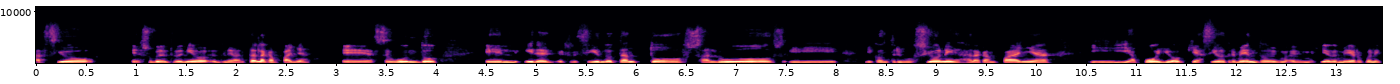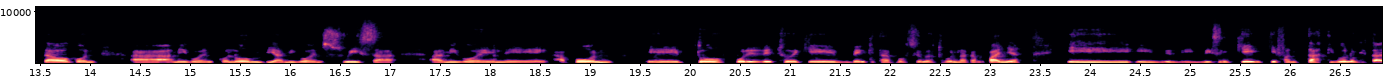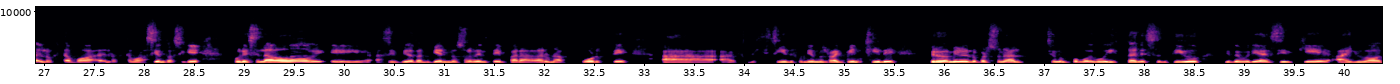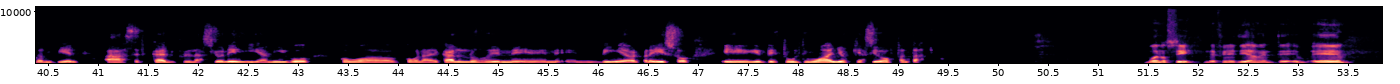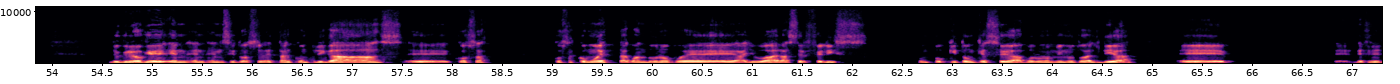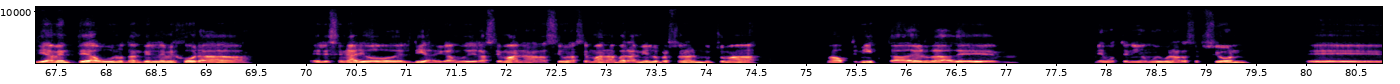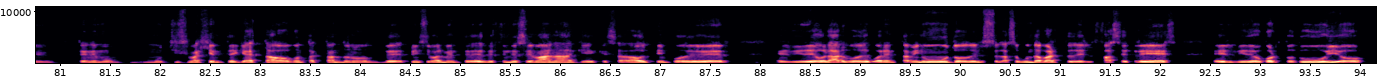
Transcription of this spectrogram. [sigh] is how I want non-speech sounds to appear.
ha sido eh, súper entretenido levantar la campaña. Eh, segundo, el ir recibiendo tantos saludos y, contribuciones a la campaña y, apoyo que ha sido tremendo. Imagínate, me he reconectado con amigos en Colombia, amigos en Suiza, amigos en eh, Japón, eh, todos por el hecho de que ven que estamos haciendo esto con la campaña y, dicen que, qué fantástico lo que, está, lo, que estamos, lo que estamos haciendo. Así que por ese lado eh, ha servido también no solamente para dar un aporte a, seguir difundiendo el rugby en Chile, pero también en lo personal, siendo un poco egoísta en ese sentido, yo debería decir que ha ayudado también a acercar relaciones y amigos como, como, la de Carlos en, Viña Valparaíso eh, de estos últimos años, que ha sido fantástico. Bueno, sí, definitivamente. Eh, eh, yo creo que en, situaciones tan complicadas, eh, cosas, cosas como esta, cuando uno puede ayudar a ser feliz, un poquito aunque sea, por unos minutos al día, definitivamente a uno también le mejora el escenario del día, digamos, y de la semana. Ha sido una semana para mí en lo personal mucho más, más optimista, de verdad. hemos tenido muy buena recepción tenemos muchísima gente que ha estado contactándonos principalmente desde el fin de semana, que, se ha dado el tiempo de ver el video largo de 40 minutos, de la segunda parte del fase 3, el video corto tuyo,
